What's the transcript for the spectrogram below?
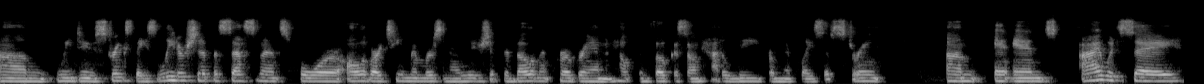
Um, we do strengths based leadership assessments for all of our team members in our leadership development program and help them focus on how to lead from their place of strength. Um, and, and I would say,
